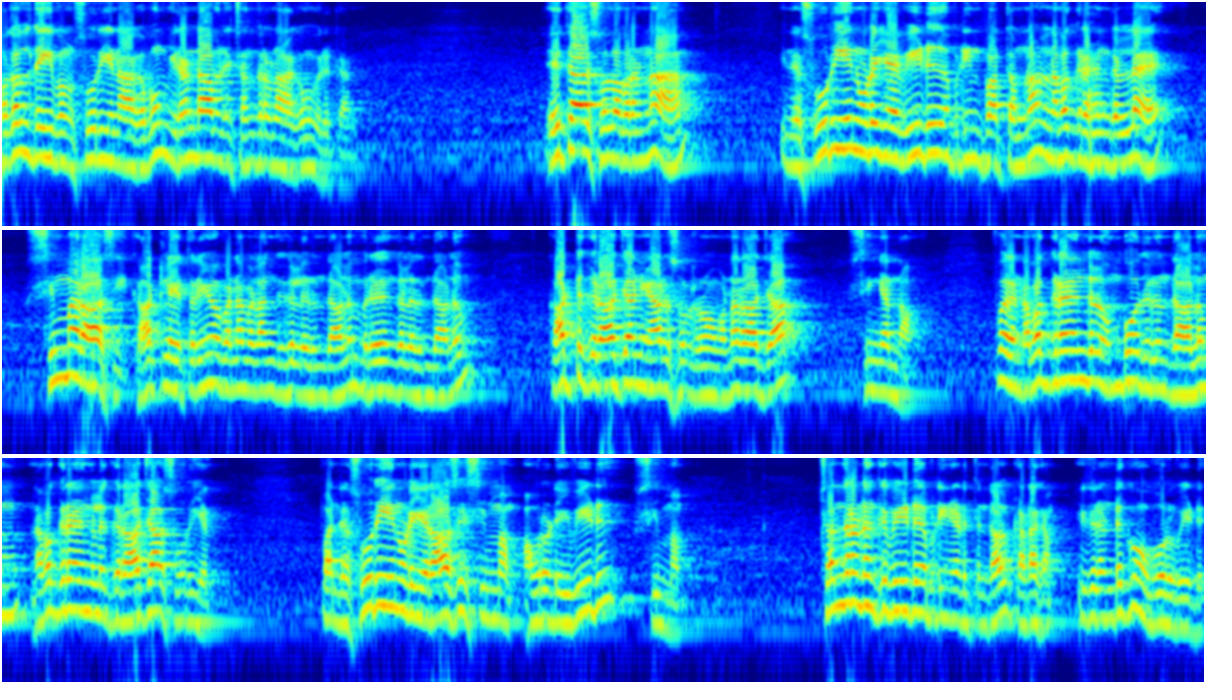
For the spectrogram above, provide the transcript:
முதல் தெய்வம் சூரியனாகவும் இரண்டாவது சந்திரனாகவும் இருக்காங்க. எதுக்காக சொல்ல வரேன்னா இந்த சூரியனுடைய வீடு அப்படின்னு பார்த்தோம்னா நவகிரகங்களில் சிம்ம ராசி காட்டில் எத்தனையோ வன விலங்குகள் இருந்தாலும் மிருகங்கள் இருந்தாலும் காட்டுக்கு ராஜான்னு யார் சொல்கிறோம் வனராஜா சிங்கம் தான் இப்போ நவக்கிரகங்கள் ஒம்பது இருந்தாலும் நவக்கிரகங்களுக்கு ராஜா சூரியன். இப்போ அந்த சூரியனுடைய ராசி சிம்மம் அவருடைய வீடு சிம்மம். சந்திரனுக்கு வீடு அப்படின்னு எடுத்துட்டால் கடகம். இது ரெண்டுக்கும் ஒவ்வொரு வீடு.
